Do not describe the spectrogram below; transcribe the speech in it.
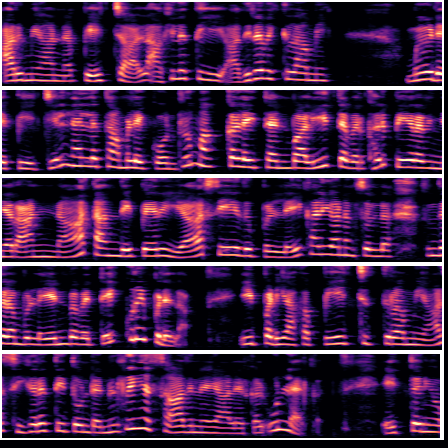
அருமையான பேச்சால் அகிலத்தையை அதிர வைக்கலாமே. மேடை பேச்சில் நல்ல தமிழை கொன்று மக்களை தன்பால் ஈர்த்தவர்கள் பேரறிஞர் அண்ணா தந்தை பெரியார் சேது பிள்ளை கல்யாணம் சொல்ல சுந்தரம் பிள்ளை என்பவற்றை குறிப்பிடலாம். இப்படியாக பேச்சு திறமையால் சிகரத்தை தோன்ற நிறைய சாதனையாளர்கள் உள்ளார்கள். எத்தனையோ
